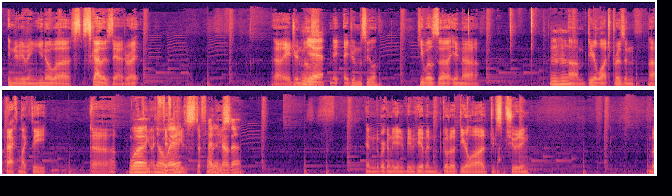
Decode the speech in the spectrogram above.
interviewing, you know, uh, S- Skylar's dad, right? Uh, Adrian. Mills, Yeah. Ma- Adrian Masila. He was uh, in uh, Mm-hmm. um, Deer Lodge Prison uh, back in like the uh, I what? think, like no way. 50s to 40s. I didn't know that. And we're gonna interview him and go to Deer Lodge, do some shooting. But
